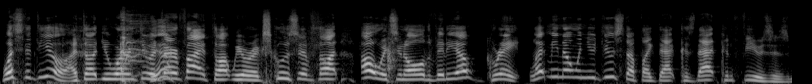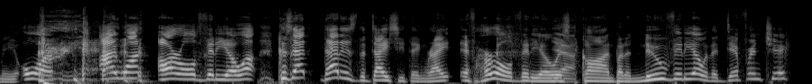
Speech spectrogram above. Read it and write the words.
what's the deal? I thought you weren't doing Yeah. verified. Thought we were exclusive. Thought, oh, it's an old video. Great. Let me know when you do stuff like that because that confuses me. Or I want our old video up because that that is the dicey thing, right? If her old video Yeah. is gone, but a new video with a different chick,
